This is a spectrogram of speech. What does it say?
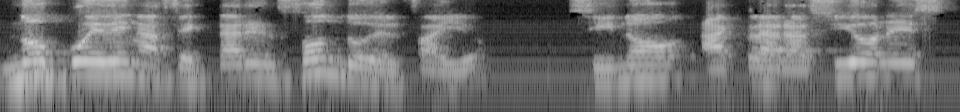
no pueden afectar el fondo del fallo, sino aclaraciones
